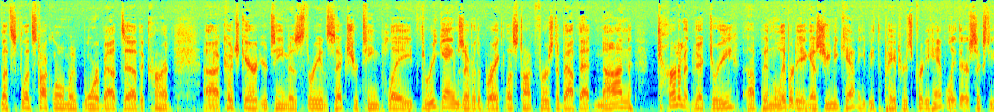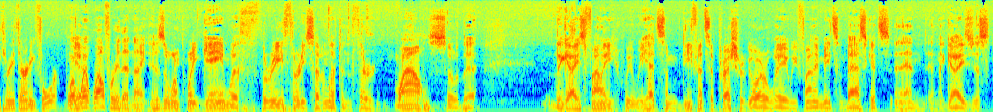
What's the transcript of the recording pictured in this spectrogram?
let's let's talk a little bit more about uh, the current. Uh, Coach Garrett, your team is three and six. Your team played three games over the break. Let's talk first about that non-tournament victory up in Liberty against Union County. You beat the Patriots pretty handily there, 63-34. What yeah. went well for you that night? It was a one-point game with 3:37 left in the third. Wow. So the the guys finally we, we had some defensive pressure go our way. We finally made some baskets, and and the guys just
